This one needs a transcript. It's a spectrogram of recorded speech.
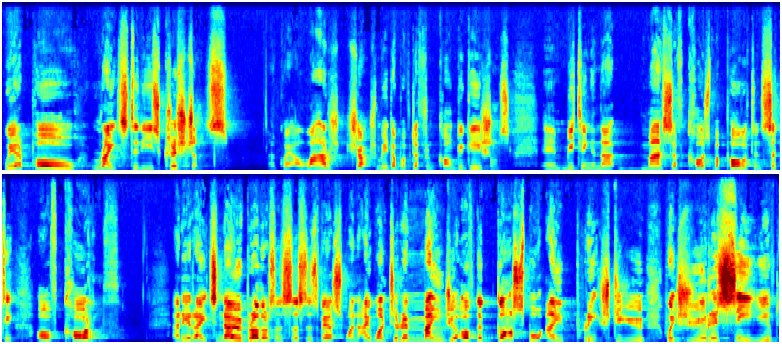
Where Paul writes to these Christians. Quite a large church made up of different congregations, um, meeting in that massive cosmopolitan city of Corinth. And he writes, Now, brothers and sisters, verse 1, I want to remind you of the gospel I preached to you, which you received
